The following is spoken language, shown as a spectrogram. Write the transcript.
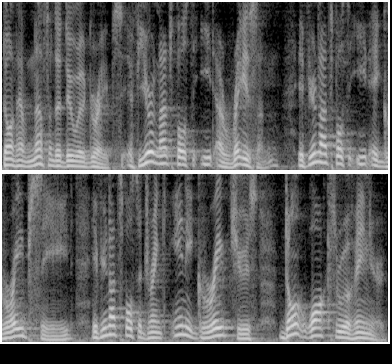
Don't have nothing to do with grapes. If you're not supposed to eat a raisin, if you're not supposed to eat a grape seed, if you're not supposed to drink any grape juice, don't walk through a vineyard.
